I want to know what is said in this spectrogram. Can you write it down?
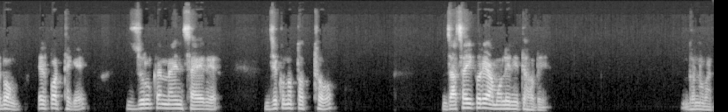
এবং এরপর থেকে জুলকার নাইন সায়েনের যে কোনো তথ্য যাচাই করে আমলে নিতে হবে। ধন্যবাদ।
